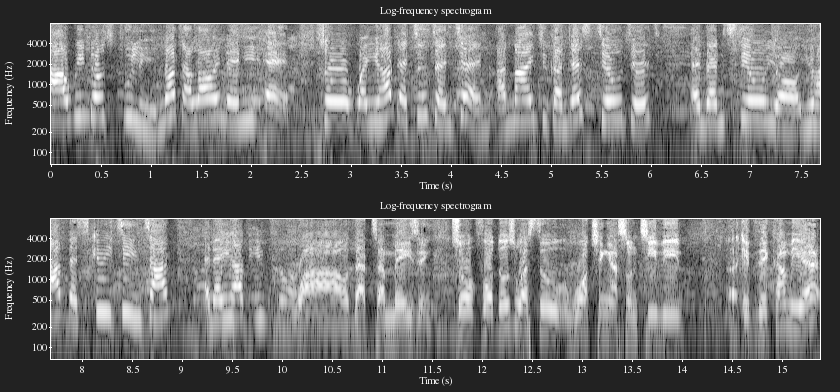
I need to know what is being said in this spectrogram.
our windows fully, not allowing any air. So when you have the tilt and turn at night, you can just tilt it and then still your you have the security intact and then you have inflow. Wow, that's amazing. So for those who are still watching us on TV, uh, if they come here,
